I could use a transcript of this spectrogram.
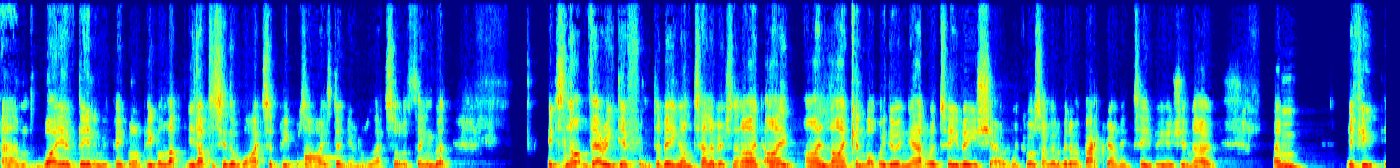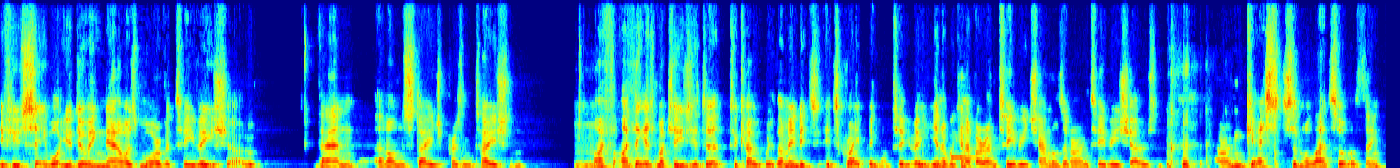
um, way of dealing with people, and people love, you love to see the whites of people's eyes, don't you, and all that sort of thing. But it's not very different to being on television. And I, I, I liken what we're doing now to a TV show. And of course, I've got a bit of a background in TV, as you know. Um, if you if you see what you're doing now as more of a TV show than an on-stage presentation, Mm. I, think it's much easier to, to cope with. I mean, it's it's great being on TV. You know, we can have our own TV channels and our own TV shows and our own guests and all that sort of thing,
